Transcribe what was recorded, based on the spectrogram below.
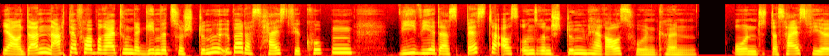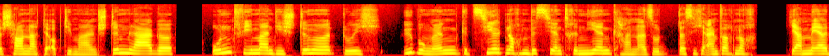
Ja, und dann nach der Vorbereitung, da gehen wir zur Stimme über. Das heißt, wir gucken, wie wir das Beste aus unseren Stimmen herausholen können. Und das heißt, wir schauen nach der optimalen Stimmlage, und wie man die Stimme durch Übungen gezielt noch ein bisschen trainieren kann. Also, dass ich einfach noch ja mehr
